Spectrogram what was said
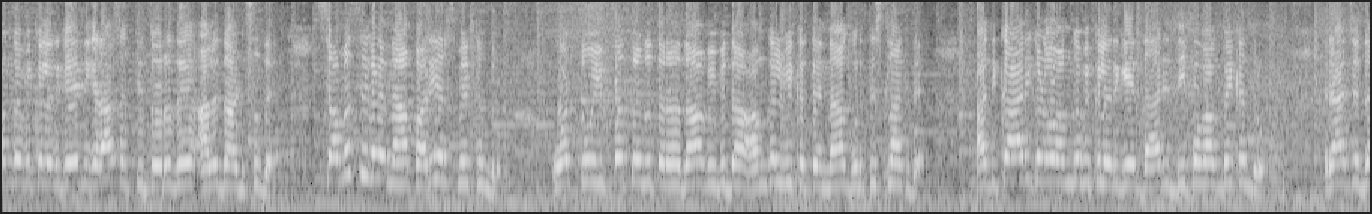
ಅಂಗವಿಕಲರಿಗೆ ನಿರಾಸಕ್ತಿ ತೋರದೆ ಅಲೆದಾಡಿಸದೆ ಸಮಸ್ಯೆಗಳನ್ನ ಪರಿಹರಿಸಬೇಕೆಂದರು. ಒಟ್ಟು ಇಪ್ಪತ್ತೊಂದು ತರಹದ ವಿವಿಧ ಅಂಗವಿಕತೆಯನ್ನ ಗುರುತಿಸಲಾಗಿದೆ. ಅಧಿಕಾರಿಗಳು ಅಂಗವಿಕಲರಿಗೆ ದಾರಿ ದೀಪವಾಗಬೇಕೆಂದರು. ರಾಜ್ಯದ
